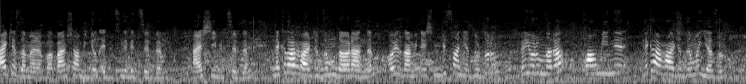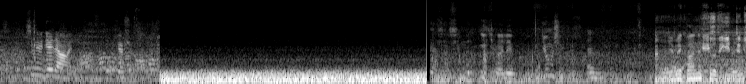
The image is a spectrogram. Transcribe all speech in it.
Herkese merhaba. Ben şu an videonun editini bitirdim. Her şeyi bitirdim. Ne kadar harcadığımı da öğrendim. O yüzden videoyu şimdi bir saniye durdurun ve yorumlara tahmini ne kadar harcadığımı yazın. Şimdi videoya devam edelim. Görüşürüz. Şimdi ilk öyle video mu çekiyorsun? Yemekhane sırasındayız.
